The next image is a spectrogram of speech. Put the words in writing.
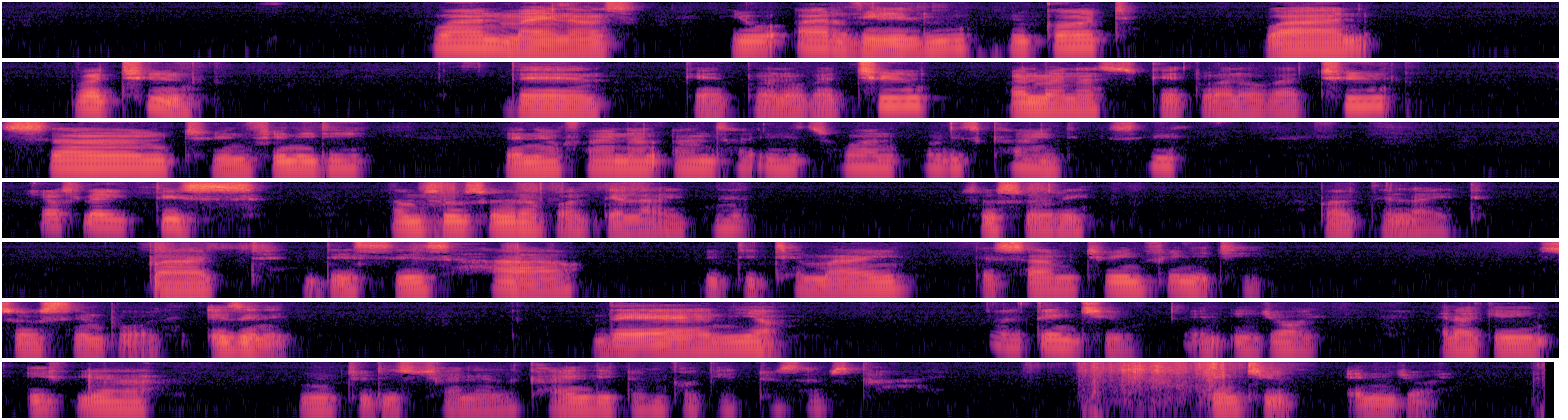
1 minus. Your r value you got 1 over 2 then get 1 over 2 1 minus get 1 over 2 sum to infinity. Then your final answer is 1 for this kind. See just like this I'm so sorry about the light. Eh? So sorry about the light. But this is how we determine the sum to infinity. So simple, isn't it? Then, yeah, I thank you and enjoy. And again, if you are new to this channel, kindly don't forget to subscribe. Thank you and enjoy.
